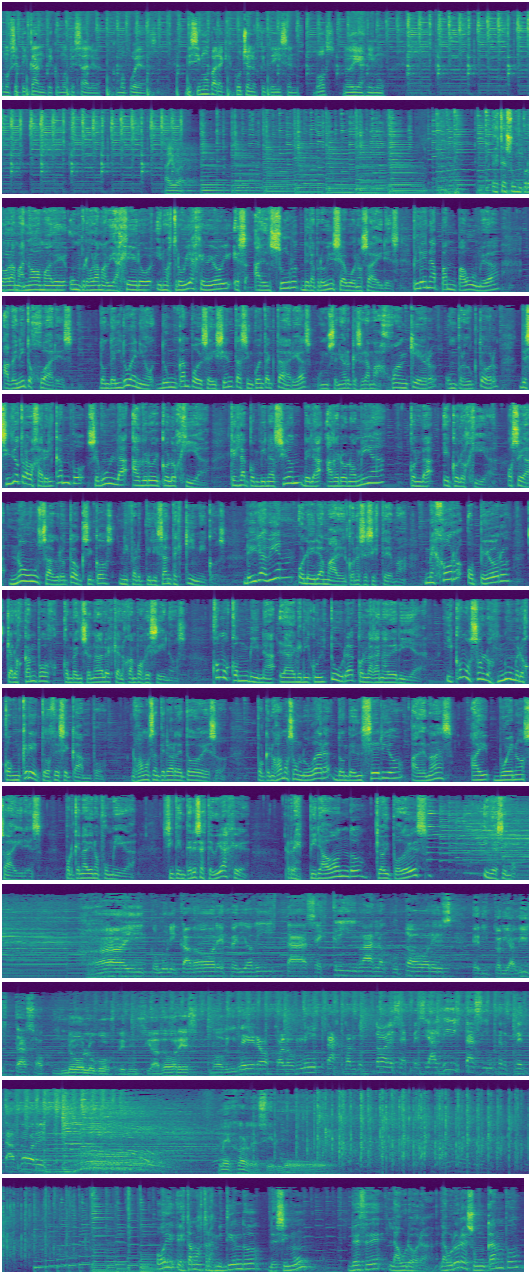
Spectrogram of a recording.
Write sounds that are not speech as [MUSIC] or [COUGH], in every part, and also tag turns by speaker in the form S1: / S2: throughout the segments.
S1: como se te cante, como te salga, como puedas. Decimu para que escuchen los que te dicen, vos no digas ni mu. Ahí va.
S2: Este es un programa nómade, un programa viajero y nuestro viaje de hoy es al sur de la provincia de Buenos Aires, plena pampa húmeda, a Benito Juárez, donde el dueño de un campo de 650 hectáreas, un señor que se llama Juan Kier, un productor, decidió trabajar el campo según la agroecología, que es la combinación de la agronomía con la ecología. O sea, no usa agrotóxicos ni fertilizantes químicos. ¿Le irá bien o le irá mal con ese sistema? ¿Mejor o peor que a los campos convencionales, que a los campos vecinos? ¿Cómo combina la agricultura con la ganadería? ¿Y cómo son los números concretos de ese campo? Nos vamos a enterar de todo eso, porque nos vamos a un lugar donde en serio, además, hay buenos aires, porque nadie nos fumiga. Si te interesa este viaje, respira hondo, que hoy podés, y decimos.
S3: Hay comunicadores, periodistas, escribas, locutores,
S4: editorialistas, opinólogos, denunciadores,
S3: mobileros, columnistas, conductores, especialistas, interpretadores. Mejor decir mu.
S2: Hoy estamos transmitiendo de Simú desde La Aurora. La Aurora es un campo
